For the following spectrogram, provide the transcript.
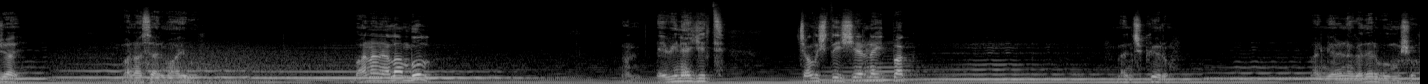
Tuncay, bana Selma'yı bul. Bana ne lan bul? Lan evine git. Çalıştığı iş yerine git bak. Ben çıkıyorum. Ben gelene kadar bulmuş ol.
